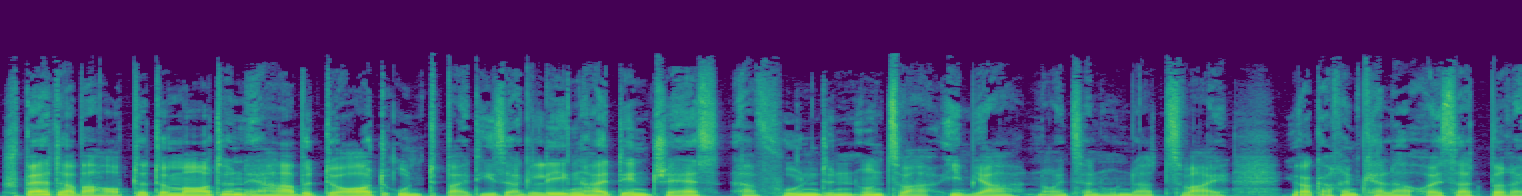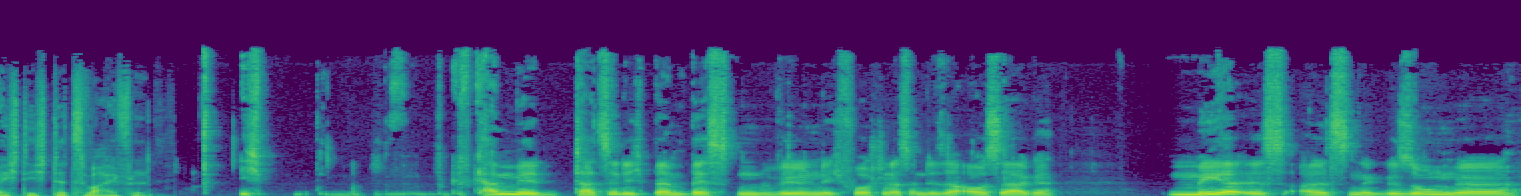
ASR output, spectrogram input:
Später behauptete Morton, er habe dort und bei dieser Gelegenheit den Jazz erfunden, und zwar im Jahr 1902. Jörg Achim Keller äußert berechtigte Zweifel. Ich kann mir tatsächlich beim besten Willen nicht vorstellen, dass an dieser Aussage mehr ist als eine gesungene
